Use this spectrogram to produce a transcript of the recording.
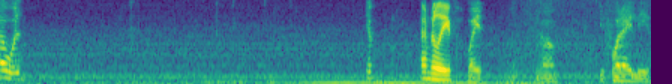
Oh well. Yep. Time to leave. Wait. No. Before I leave.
